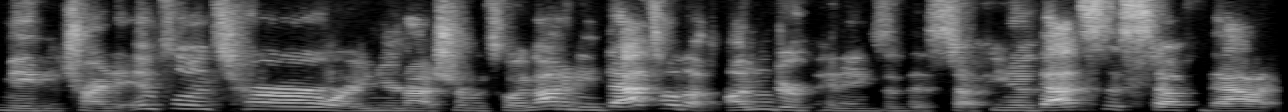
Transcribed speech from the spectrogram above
maybe trying to influence her or and you're not sure what's going on. I mean that's all the underpinnings of this stuff. You know that's the stuff that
